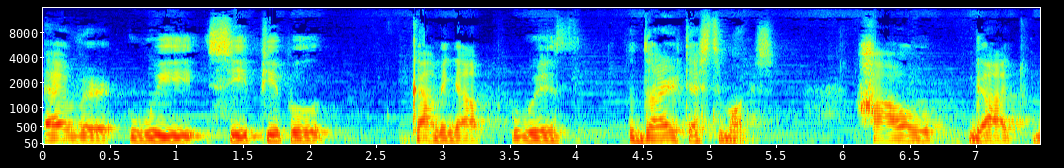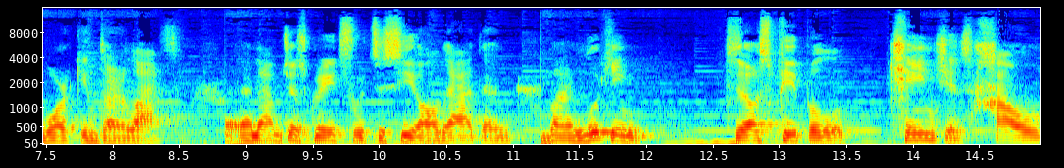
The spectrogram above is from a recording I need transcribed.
ever, we see people coming up with dire testimonies how God worked in their life. And I'm just grateful to see all that. And by looking to those people changes, how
